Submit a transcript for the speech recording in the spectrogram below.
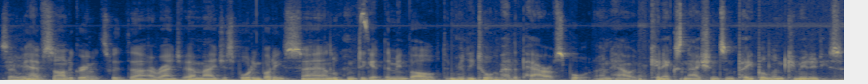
So we have signed agreements with uh, a range of our major sporting bodies uh, and looking to get them involved and really talk about the power of sport and how it connects nations and people and communities.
